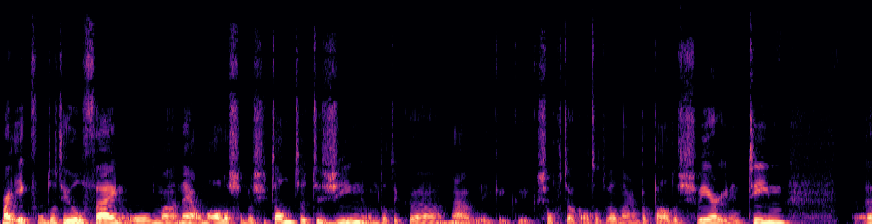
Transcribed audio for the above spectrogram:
Maar ik vond het heel fijn om, uh, nou ja, om alle sollicitanten te zien. Omdat ik, uh, nou, ik, ik, ik zocht ook altijd wel naar een bepaalde sfeer in een team... Uh,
